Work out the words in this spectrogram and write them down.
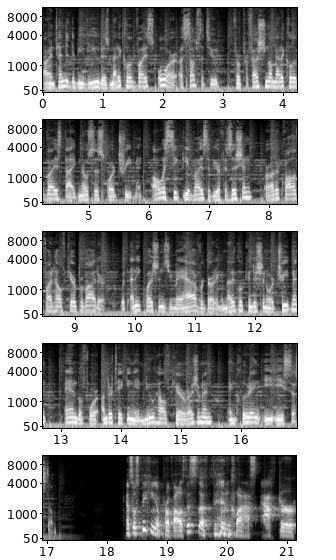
are intended to be viewed as medical advice or a substitute for professional medical advice, diagnosis, or treatment. Always seek the advice of your physician or other qualified healthcare provider with any questions you may have regarding a medical condition or treatment and before undertaking a new healthcare regimen, including EE system. And so, speaking of profiles, this is a thin class after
